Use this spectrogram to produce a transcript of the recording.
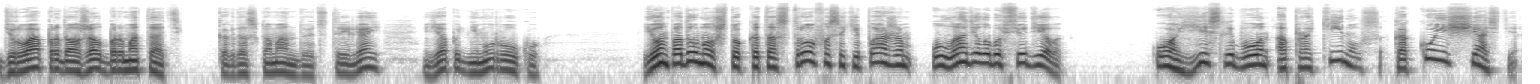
Дюруа продолжал бормотать. Когда скомандуют «стреляй», я подниму руку. И он подумал, что катастрофа с экипажем уладила бы все дело. О, если бы он опрокинулся, какое счастье!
